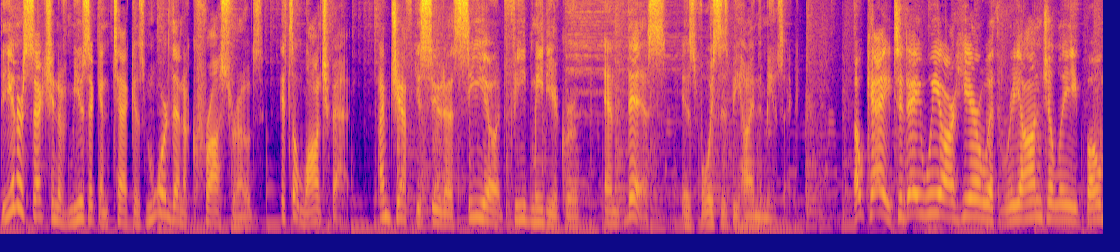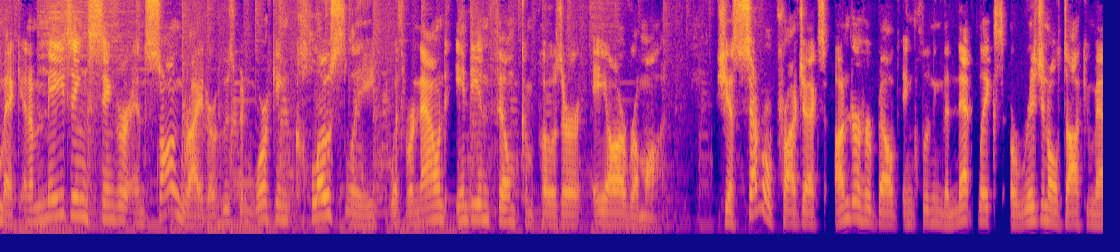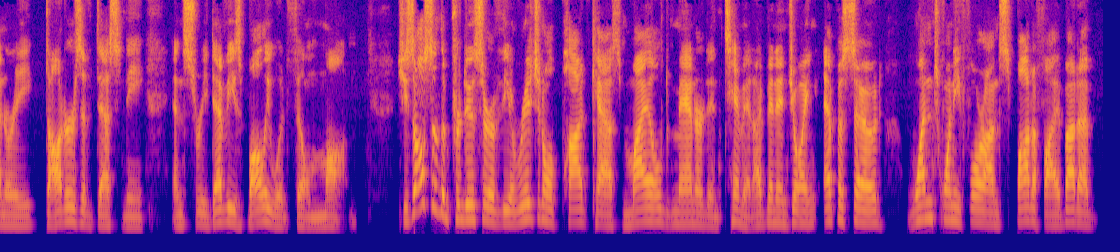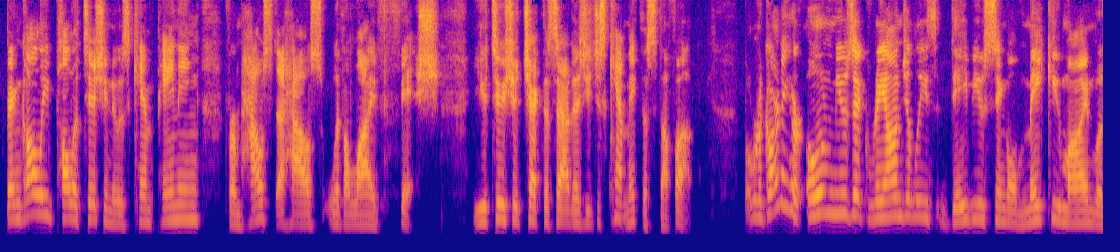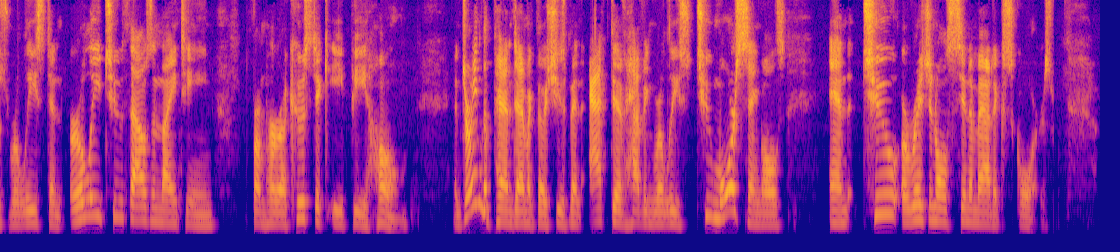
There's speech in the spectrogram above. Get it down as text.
The intersection of music and tech is more than a crossroads, it's a launchpad. I'm Jeff Yasuda, CEO at Feed Media Group, and this is Voices Behind the Music. Okay, today we are here with Priyanjali Bhowmik, an amazing singer and songwriter who's been working closely with renowned Indian film composer A.R. Rahman. She has several projects under her belt, including the Netflix original documentary Daughters of Destiny and Sridevi's Bollywood film Mom. She's also the producer of the original podcast Mild Mannered and Timid. I've been enjoying episode 124 on Spotify about a Bengali politician who is campaigning from house to house with a live fish. You too should check this out as you just can't make this stuff up. But regarding her own music, Priyanjali's debut single, Make You Mine, was released in early 2019 from her acoustic EP, Home. And during the pandemic, though, she's been active, having released two more singles and two original cinematic scores.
